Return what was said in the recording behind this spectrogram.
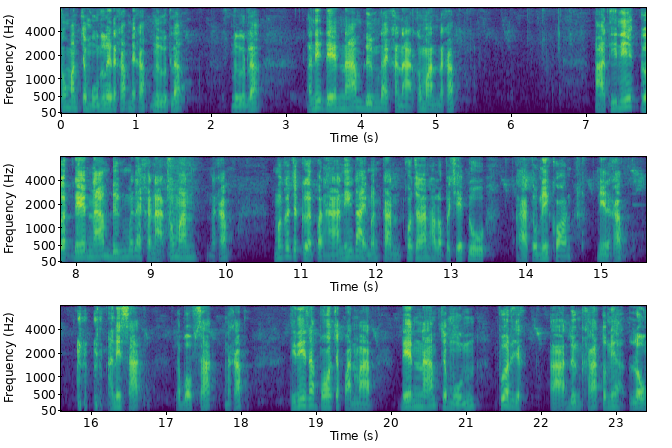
ของมันจะหมุนเลยนะครับเนี่ยครับหนืดแล้วหนืดแล้ว อันนี้เดนน้ำดึงได้ขนาดของมันนะครับอ่าทีนี้เกิดเดนน้ำดึงไม่ได้ขนาดของมันนะครับ มันก็จะเกิดปัญหานี้ได้เหมือนกัน เพราะฉะนั้นเราไปเช็คดูอ่าตรงนี้ก่อนนี่นะครับ อันนี้ซักระบบซักนะครับ ทีนี้ถ้าพอจะปั่นหมาดเดนน้ำจะหมุนเพื่อที่จะดึงคัสตัวนี้ลง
